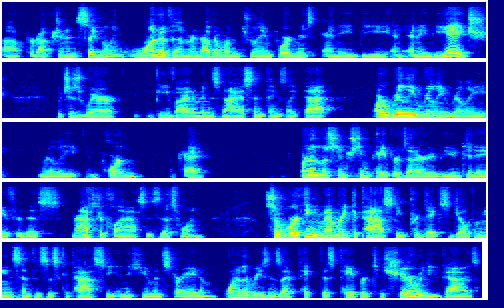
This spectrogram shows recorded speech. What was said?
uh, production and signaling. One of them, or another one that's really important, is NAD and NADH, which is where B vitamins, niacin, things like that are really, really, really, really important. Okay. One of the most interesting papers that I reviewed today for this masterclass is this one so, working memory capacity predicts dopamine synthesis capacity in the human striatum. One of the reasons I picked this paper to share with you guys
